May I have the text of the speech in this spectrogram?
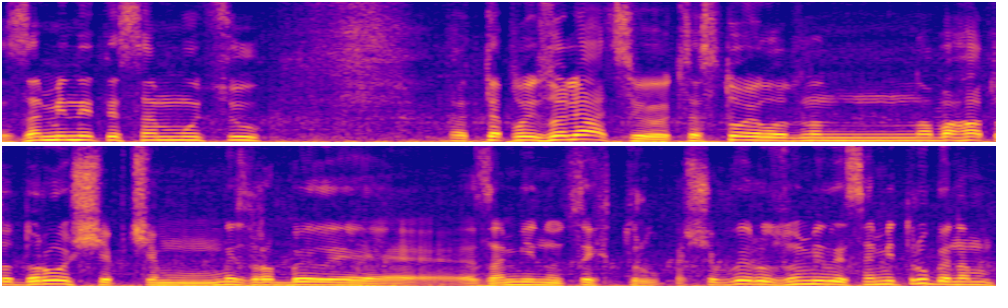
Замінити саму цю теплоізоляцію це стоїло набагато дорожче, ніж ми зробили е, заміну цих труб. Щоб ви розуміли, самі труби нам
